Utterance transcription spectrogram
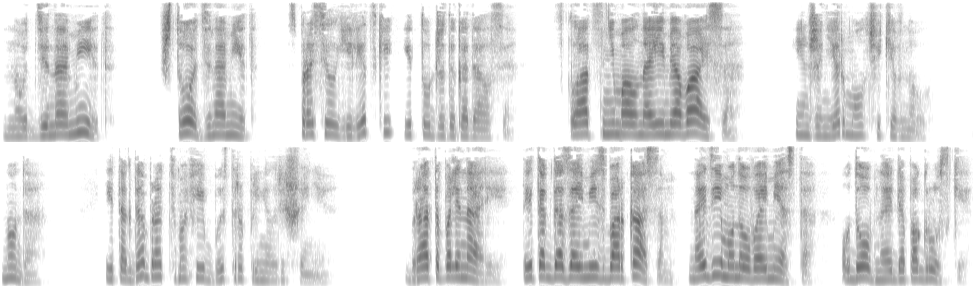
Но динамит... Что динамит? — спросил Елецкий и тут же догадался. Склад снимал на имя Вайса. Инженер молча кивнул. Ну да. И тогда брат Тимофей быстро принял решение. «Брат Аполлинарий, ты тогда займись баркасом, найди ему новое место, удобное для погрузки.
